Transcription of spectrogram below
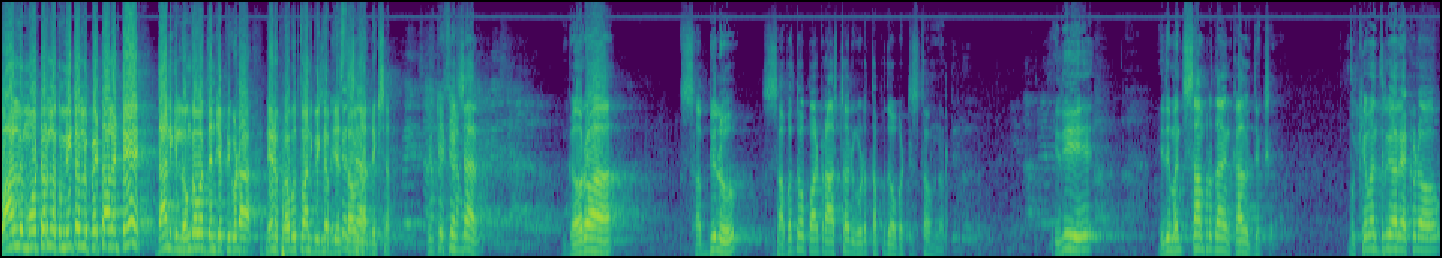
వాళ్ళు మోటార్లకు మీటర్లు పెట్టాలంటే దానికి లొంగవద్దని చెప్పి కూడా నేను ప్రభుత్వానికి విజ్ఞప్తి చేస్తా ఉన్నా అధ్యక్ష. గౌరవ సభ్యులు సభతో పాటు రాష్ట్రాన్ని కూడా తప్పుదో పట్టిస్తూ ఉన్నారు. ఇది ఇది మంచి సాంప్రదాయం కాదు అధ్యక్ష. ముఖ్యమంత్రి గారు ఎక్కడో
